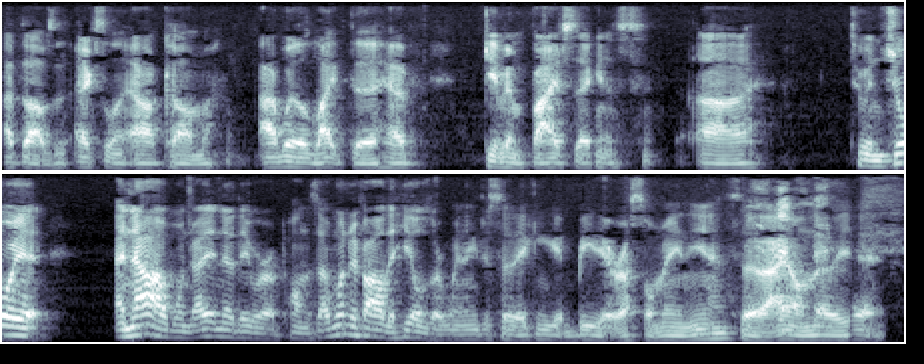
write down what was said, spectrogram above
I thought it was an excellent outcome. I would have liked to have given five seconds uh, to enjoy it. And now I wonder, I didn't know they were opponents. I wonder if all the heels are winning just so they can get beat at WrestleMania. So I don't know yet.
